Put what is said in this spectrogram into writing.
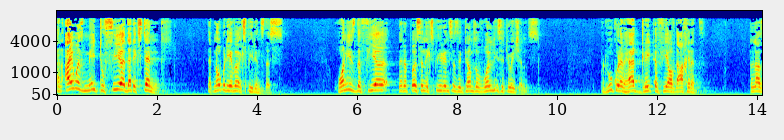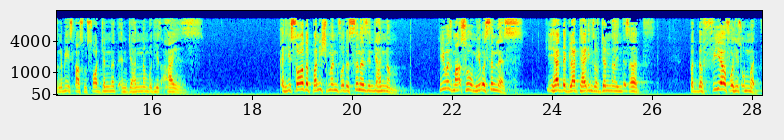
And I was made to fear that extent that nobody ever experienced this. One is the fear that a person experiences in terms of worldly situations. But who could have had greater fear of the akhirat? Allah's Nabi Islam saw Jannat and Jahannam with his eyes. And he saw the punishment for the sinners in Jahannam. He was masoom, he was sinless. He had the glad tidings of Jannah in this earth. But the fear for his ummah.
